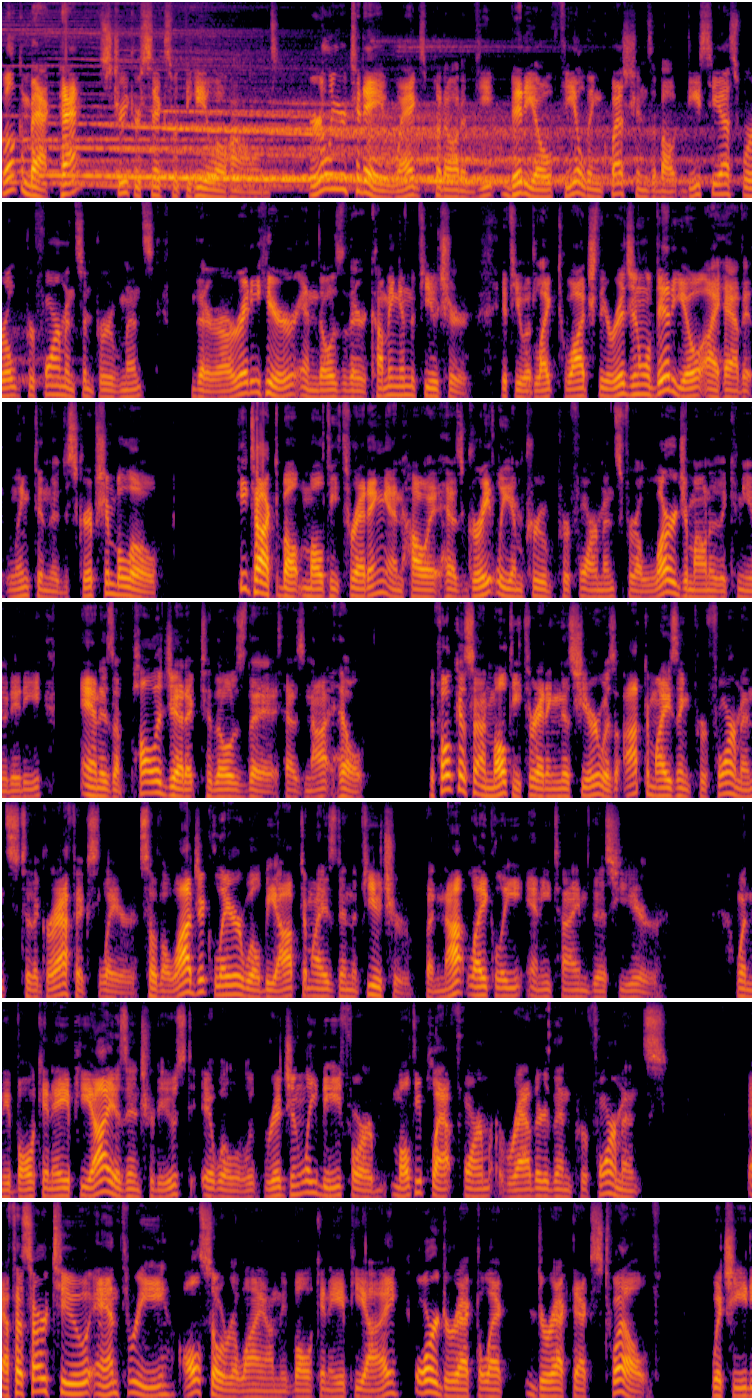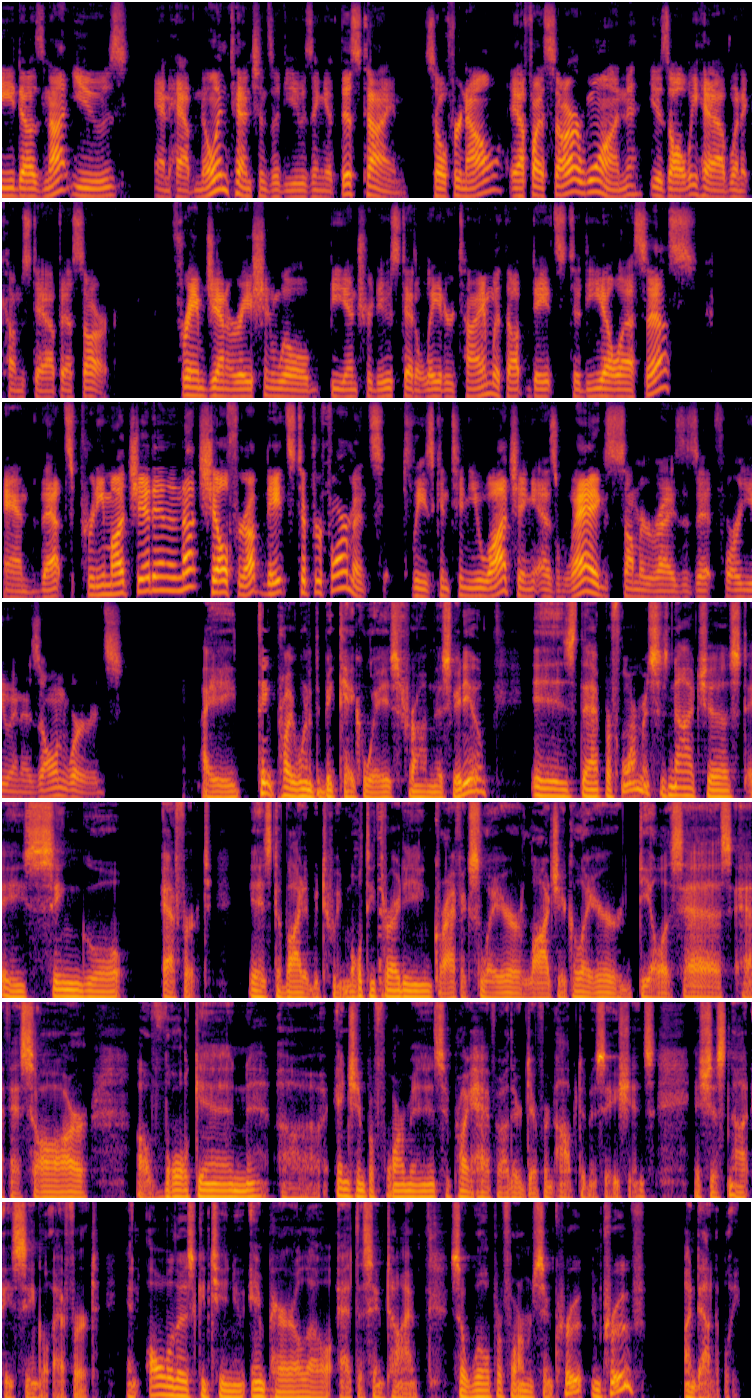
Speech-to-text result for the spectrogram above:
Welcome back, Pat. Streaker 6 with the Helo Hounds. Earlier today, WAGS put out a video fielding questions about DCS World performance improvements that are already here and those that are coming in the future. If you would like to watch the original video, I have it linked in the description below. He talked about multi threading and how it has greatly improved performance for a large amount of the community and is apologetic to those that it has not helped. The focus on multi-threading this year was optimizing performance to the graphics layer, so the logic layer will be optimized in the future, but not likely anytime this year. When the Vulkan API is introduced, it will originally be for multi-platform rather than performance. FSR2 and 3 also rely on the Vulkan API or DirectX 12, which ED does not use and have no intentions of using at this time. So for now, FSR1 is all we have when it comes to FSR. Frame generation will be introduced at a later time with updates to DLSS. And that's pretty much it in a nutshell for updates to performance. Please continue watching as Wags summarizes it for you in his own words. I think probably one of the big takeaways from this video is that performance is not just a single effort is divided between multi-threading, graphics layer, logic layer, DLSS, FSR, uh, Vulkan, uh, engine performance, and probably have other different optimizations. It's just not a single effort. And all of those continue in parallel at the same time. So will performance improve? Undoubtedly.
